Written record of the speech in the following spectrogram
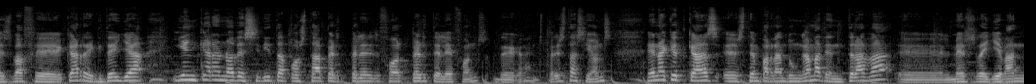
es va fer càrrec d'ella i encara no ha decidit apostar per, telèfon, per telèfons de grans prestacions. En aquest cas estem parlant d'un gamma d'entrada, eh, el més rellevant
